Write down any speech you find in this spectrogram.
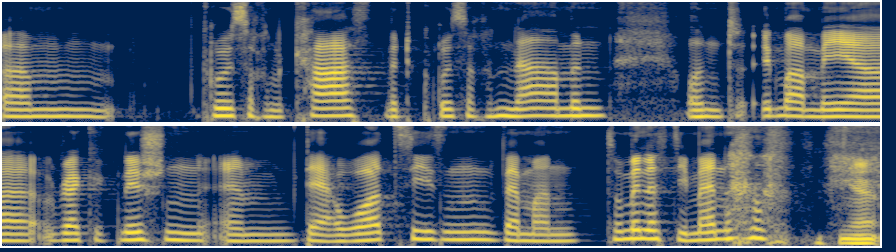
ähm, größeren Cast mit größeren Namen und immer mehr Recognition in der Award-Season, wenn man zumindest die Männer Ja.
